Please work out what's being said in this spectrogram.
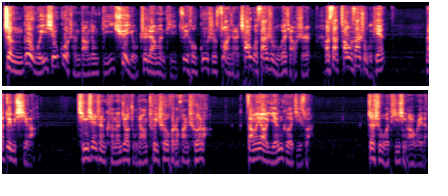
整个维修过程当中的确有质量问题，最后工时算下来超过三十五个小时啊，三超过三十五天，那对不起了，秦先生可能就要主张退车或者换车了。咱们要严格计算，这是我提醒二位的，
